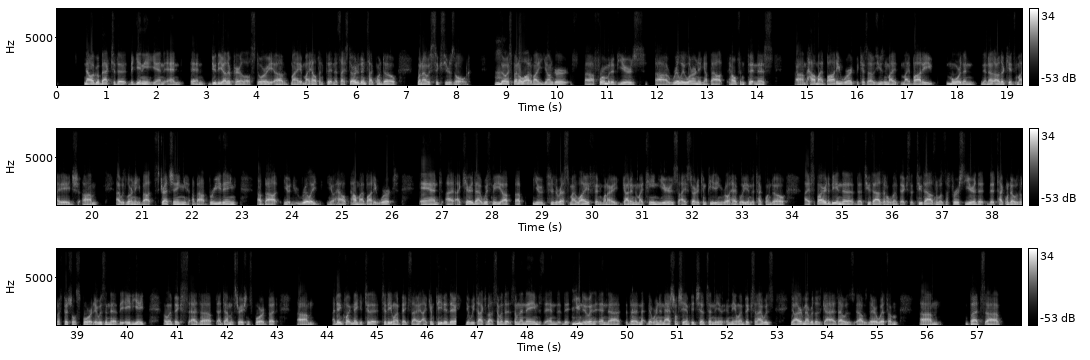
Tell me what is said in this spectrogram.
now I'll go back to the beginning again and and do the other parallel story of my my health and fitness. I started in Taekwondo when I was six years old. Mm. So I spent a lot of my younger uh, formative years uh, really learning about health and fitness, um, how my body worked because I was using my my body more than than other kids my age. Um, I was learning about stretching, about breathing, about you know really you know how how my body worked, and I, I carried that with me up up you know through the rest of my life. And when I got into my teen years, I started competing real heavily in the Taekwondo. I aspired to be in the the 2000 Olympics. That 2000 was the first year that that Taekwondo was an official sport. It was in the the 88 Olympics as a, a demonstration sport, but um, I didn't quite make it to the to the Olympics. I, I competed there. You know, we talked about some of the some of the names and that you mm-hmm. knew and, and uh, the that were in the national championships and the in the Olympics. And I was, you know, I remember those guys. I was I was there with them. Um, but uh,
